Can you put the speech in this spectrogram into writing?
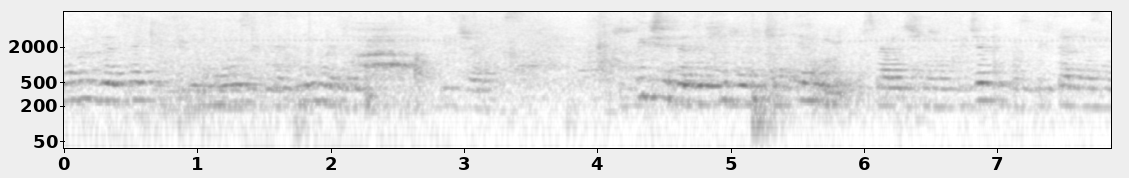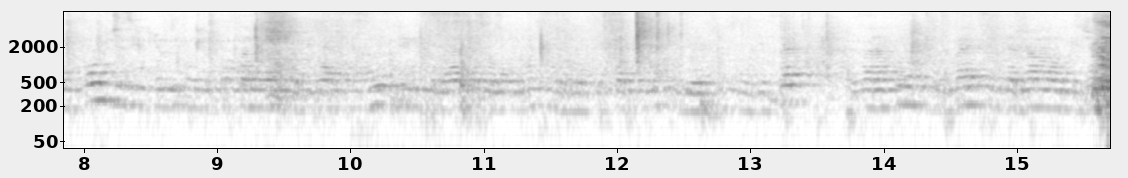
На розгляд сесії вносяться зміни до бюджету. Збільшити дохідну частину селищного бюджету по спеціальному фонду відповідно до постанови Кабінету міністрів 970 за рахунок субвенцій державного бюджету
